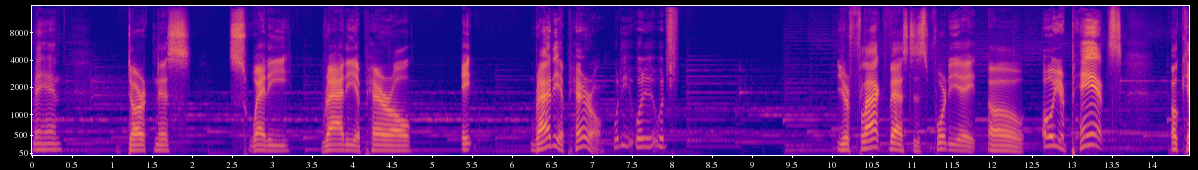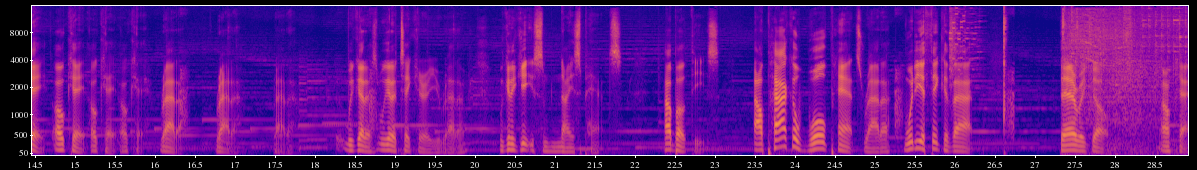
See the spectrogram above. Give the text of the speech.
man. Darkness, sweaty, ratty apparel. Eight, ratty apparel. What do you, what do you, what? Your flak vest is 48. Oh, oh, your pants. Okay, okay, okay, okay. Rada, Rada, Rada. We gotta we gotta take care of you, Rada. We're gonna get you some nice pants. How about these? Alpaca wool pants, Rada. What do you think of that? There we go. Okay.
